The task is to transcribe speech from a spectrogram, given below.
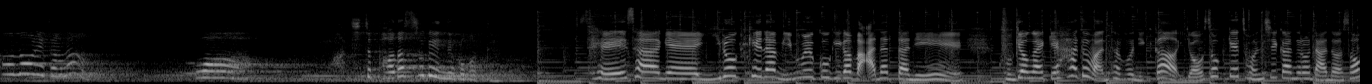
터널이잖아. 와, 와, 진짜 바닷속에 있는 것 같아. 세상에 이렇게나 민물고기가 많았다니 구경할 게 하도 많다 보니까 여섯 개 전시관으로 나눠서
